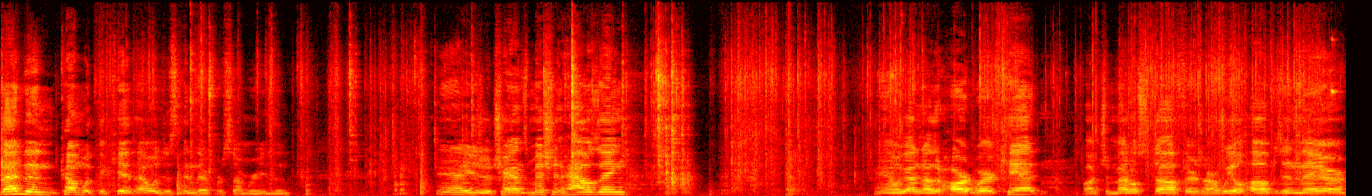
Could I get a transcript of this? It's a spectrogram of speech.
that didn't come with the kit that was just in there for some reason. Yeah, here's your transmission housing. And we got another hardware kit, bunch of metal stuff. There's our wheel hubs in there.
